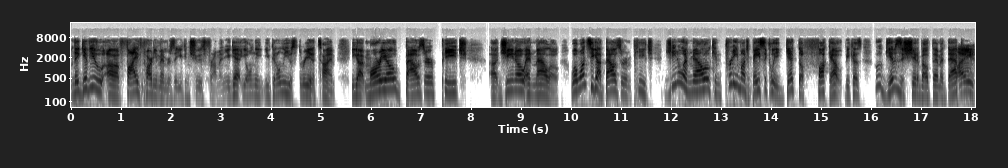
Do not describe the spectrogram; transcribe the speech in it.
they give you uh, five party members that you can choose from, and you get you only you can only use three at a time. You got Mario, Bowser, Peach, uh, Geno, and Mallow. Well, once you got Bowser and Peach, Geno and Mallow can pretty much basically get the fuck out because who gives a shit about them at that point?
